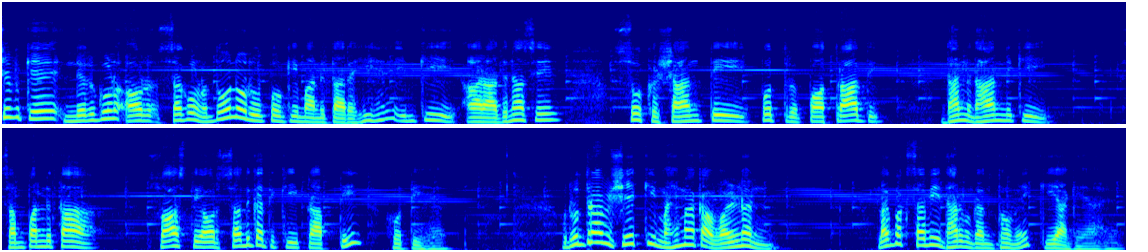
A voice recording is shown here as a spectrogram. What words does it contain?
शिव के निर्गुण और सगुण दोनों रूपों की मान्यता रही है। इनकी आराधना से सुख, शांति, पुत्र, पौत्रादि, धन धान्य की संपन्नता, स्वास्थ्य और सदगति की प्राप्ति होती है। रुद्राभिषेक की महिमा का वर्णन लगभग सभी धर्म ग्रंथों में किया गया है।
